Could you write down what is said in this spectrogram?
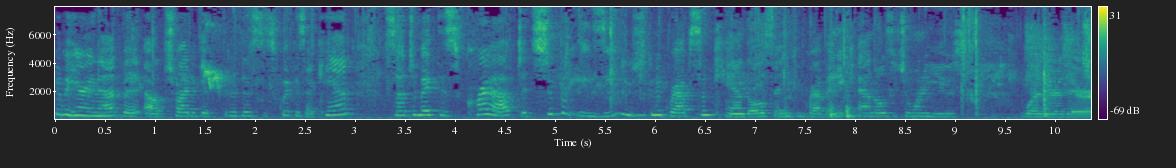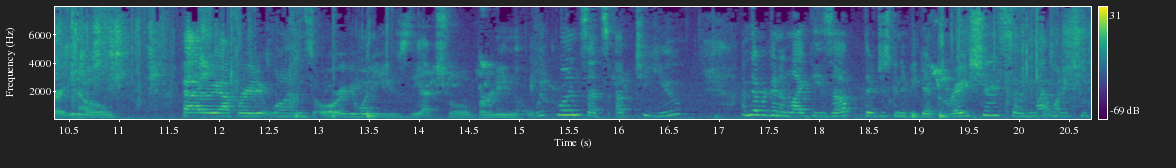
You'll be hearing that, but I'll try to get through this as quick as I can. So to make this craft, it's super easy. You're just gonna grab some candles and you can grab any candles that you wanna use, whether they're, you know, battery operated ones or if you wanna use the actual burning wick ones, that's up to you. I'm never gonna light these up. They're just gonna be decorations. So you might wanna keep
